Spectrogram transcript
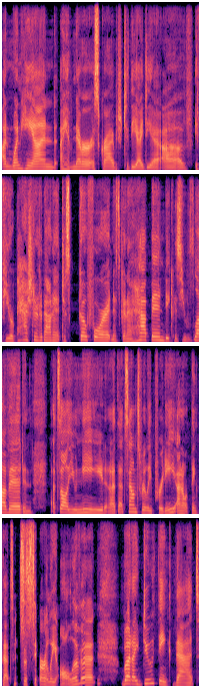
on one hand, I have never ascribed to the idea of if you're passionate about it, just go for it and it's going to happen because you love it and that's all you need. And I, that sounds really pretty. I don't think that's necessarily all of it. But I do think that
